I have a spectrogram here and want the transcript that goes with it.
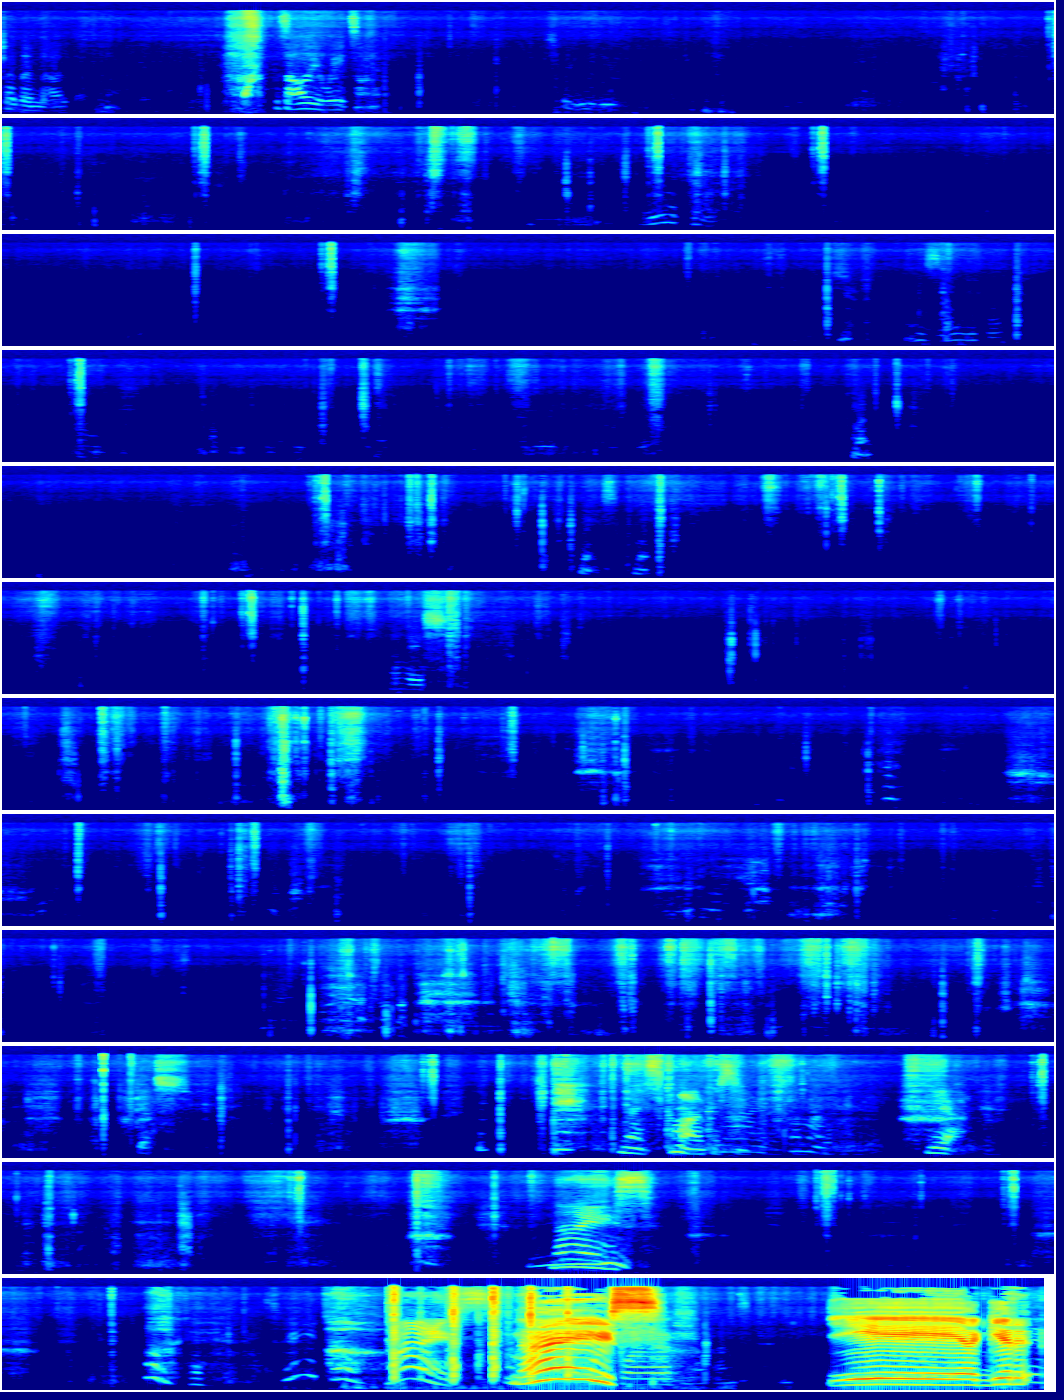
I done that. Because all your weight's on it. Nice. Nice. Nice. Come on, Christy. Yeah. Nice. Nice. Nice. Yeah, get it.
